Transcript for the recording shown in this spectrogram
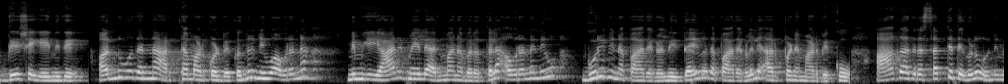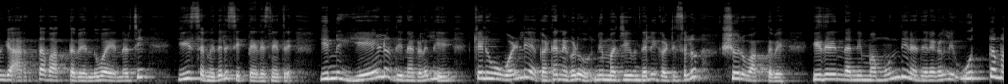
ಉದ್ದೇಶ ಏನಿದೆ ಅನ್ನುವುದನ್ನು ಅರ್ಥ ಮಾಡ್ಕೊಳ್ಬೇಕಂದ್ರೆ ನೀವು ಅವರನ್ನು ನಿಮಗೆ ಯಾರ ಮೇಲೆ ಅನುಮಾನ ಬರುತ್ತಲ್ಲ, ಅವರನ್ನು ನೀವು ಗುರುವಿನ ಪಾದಗಳಲ್ಲಿ, ದೈವದ ಪಾದಗಳಲ್ಲಿ ಅರ್ಪಣೆ ಮಾಡಬೇಕು. ಆಗ ಅದರ ಸತ್ಯತೆಗಳು ನಿಮಗೆ ಅರ್ಥವಾಗ್ತವೆ ಎನ್ನುವ ಎನರ್ಜಿ ಈ ಸಮಯದಲ್ಲಿ ಸಿಗ್ತಾ ಇದೆ ಸ್ನೇಹಿತರೆ. ಇನ್ನು ಏಳು ದಿನಗಳಲ್ಲಿ ಕೆಲವು ಒಳ್ಳೆಯ ಘಟನೆಗಳು ನಿಮ್ಮ ಜೀವನದಲ್ಲಿ ಘಟಿಸಲು ಶುರುವಾಗ್ತವೆ. ಇದರಿಂದ ನಿಮ್ಮ ಮುಂದಿನ ದಿನಗಳಲ್ಲಿ ಉತ್ತಮ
